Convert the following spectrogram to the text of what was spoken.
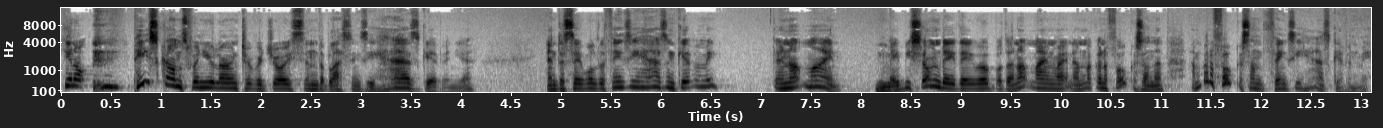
You know, peace comes when you learn to rejoice in the blessings He has given you and to say, well, the things He hasn't given me, they're not mine. Maybe someday they will, but they're not mine right now. I'm not going to focus on them. I'm going to focus on the things He has given me.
